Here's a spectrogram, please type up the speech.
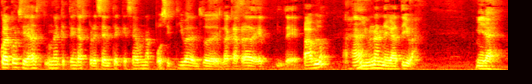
¿cuál consideras una que tengas presente que sea una positiva dentro de la carrera de, de Pablo Ajá. y una negativa? Mira,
